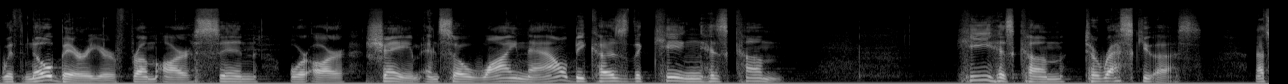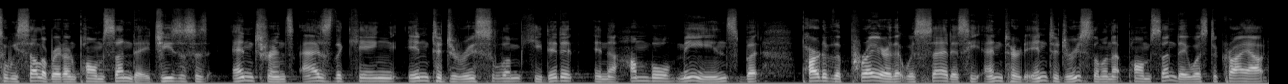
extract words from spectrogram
with no barrier from our sin or our shame. And so, why now? Because the King has come. He has come to rescue us. That's what we celebrate on Palm Sunday. Jesus' entrance as the king into Jerusalem. He did it in a humble means, but part of the prayer that was said as he entered into Jerusalem on that Palm Sunday was to cry out,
